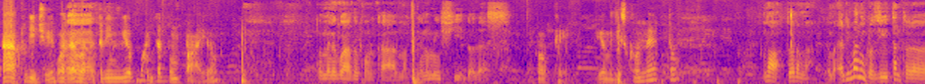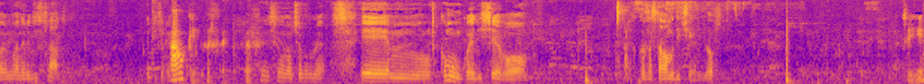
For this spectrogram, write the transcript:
Ah, tu dici? Guarda, Eh. allora te ne invio qua intanto un paio. Poi me le guardo con calma perché non mi fido adesso. Ok, io mi disconnetto. No, torna. Rimani così, tanto rimane registrato. Ah, ok, perfetto, perfetto. Sì, sì, non c'è problema. E, comunque, dicevo, cosa stavamo dicendo? Sì.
